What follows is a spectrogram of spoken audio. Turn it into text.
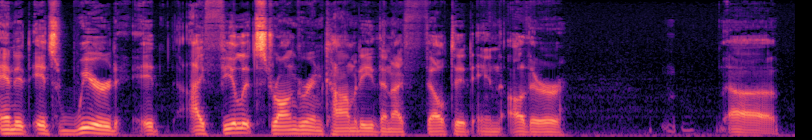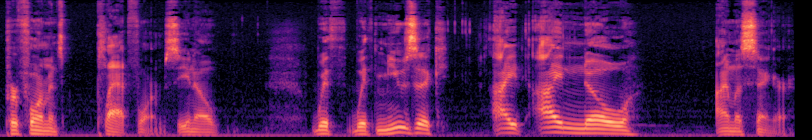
and it it's weird. It I feel it stronger in comedy than I felt it in other uh, performance platforms. You know, with with music, I I know I'm a singer.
